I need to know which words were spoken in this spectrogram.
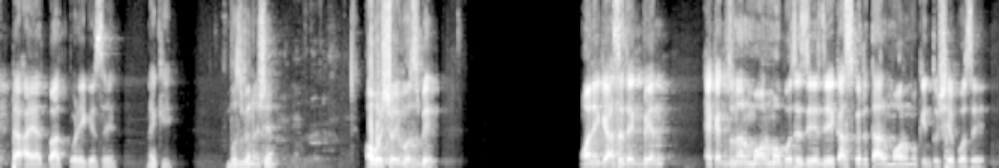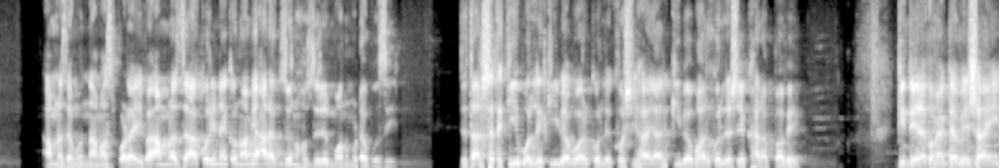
একটা আয়াত বাদ পড়ে গেছে নাকি? বুঝবে না সে? অবশ্যই বুঝবে। অনেকে আছে দেখবেন, এক একজনের মর্ম বোঝে, যে যে কাজ করে তার মর্ম কিন্তু সে বোঝে। আমরা যেমন নামাজ পড়াই বা আমরা যা করি না কেন, আমি আর একজন হজুরের মর্মটা বুঝি। যে তার সাথে কি বললে, কি ব্যবহার করলে খুশি হয় আর কি ব্যবহার করলে সে খারাপ পাবে। কিন্তু এরকম একটা বিষয়,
